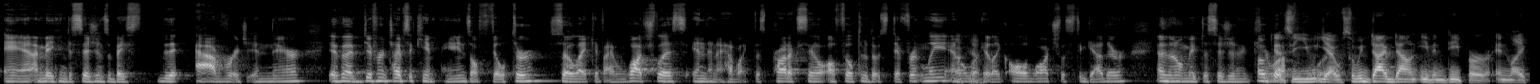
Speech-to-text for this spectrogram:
and I'm making decisions based the average in there. If I have different types of campaigns, I'll filter. So like if I have watch lists and then I have like this product sale, I'll filter those differently and I'll look at like all watch lists together and then I'll make decisions. Okay, so you yeah, so we dive down even deeper and like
